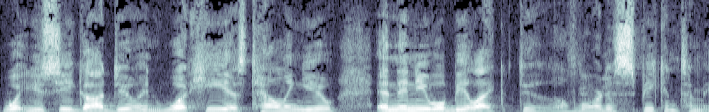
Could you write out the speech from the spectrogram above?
what you see God doing, what He is telling you, and then you will be like, dude, the Lord is speaking to me.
